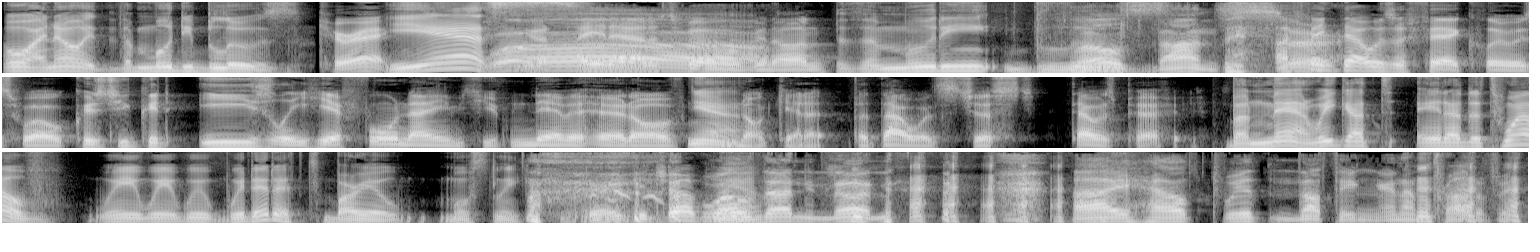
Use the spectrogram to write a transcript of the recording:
oh, I know it. The Moody Blues. Correct. Yes. You got eight out of twelve, and on. The Moody Blues. Well done, sir. I think that was a fair clue as well, because you could easily hear four names you've never heard of Yeah. and not get it. But that was just that was perfect. But man, we got eight out of twelve. We we we, we did it, Baryo, mostly. Very good job. well Yeah. done, Ynon. I helped with nothing, and I'm proud of it.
